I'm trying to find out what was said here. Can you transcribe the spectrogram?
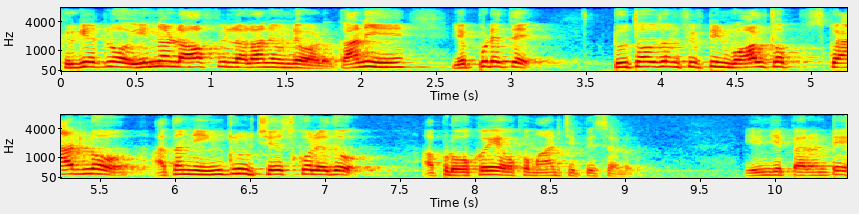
క్రికెట్లో ఇన్ అండ్ ఆఫ్ ఫీల్డ్ అలానే ఉండేవాడు. కానీ ఎప్పుడైతే two thousand fifteen world cup స్క్వాడ్లో అతన్ని ఇంక్లూడ్ చేసుకోలేదో అప్పుడు ఒకే ఒక మాట చెప్పేశాడు. ఏం చెప్పారంటే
